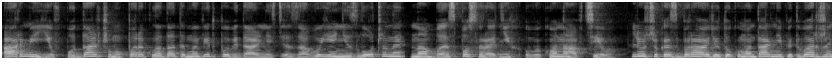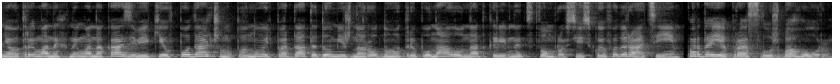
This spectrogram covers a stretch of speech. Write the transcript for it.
армії в подальшому перекладатиме відповідальність за воєнні злочини на безпосередніх виконавців. Льотчики збирають документальні підтвердження отриманих ними наказів, які в подальшому планують передати до міжнародного трибуналу над керівництвом Російської Федерації. Передає прес-служба ГУР.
